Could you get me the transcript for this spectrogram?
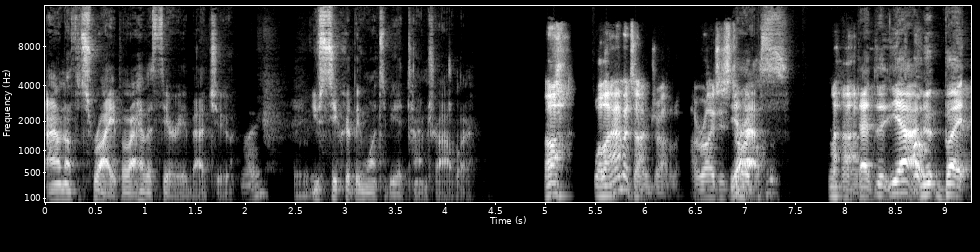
I don't know if it's right, but I have a theory about you. Right. You secretly want to be a time traveler. Oh, well, I am a time traveler. I write historical. Yes. that, yeah, oh. but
